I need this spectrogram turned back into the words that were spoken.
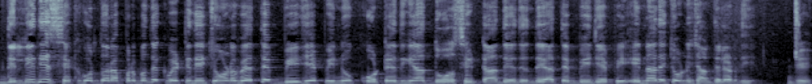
ਦਿੱਲੀ ਦੀ ਸਿੱਖ ਗੁਰਦੁਆਰਾ ਪ੍ਰਬੰਧਕ ਕਮੇਟੀ ਦੀ ਚੋਣ ਹੋਵੇ ਤੇ ਬੀਜੇਪੀ ਨੂੰ ਕੋਟੇ ਦੀਆਂ ਦੋ ਸੀਟਾਂ ਦੇ ਦਿੰਦੇ ਆ ਤੇ ਬੀਜੇਪੀ ਇਹਨਾਂ ਦੇ ਚੋਣ ਨਿਸ਼ਾਨ ਤੇ ਲੜਦੀ ਹੈ। ਜੀ।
